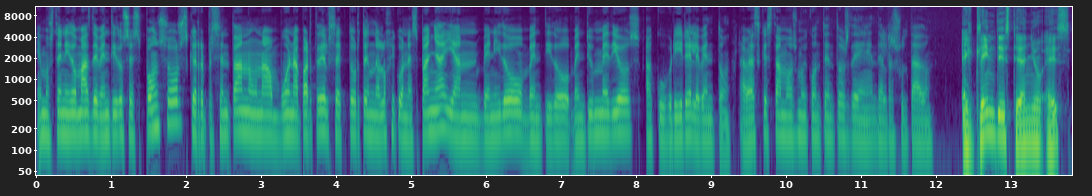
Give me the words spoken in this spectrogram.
Hemos tenido más de 22 sponsors que representan una buena parte del sector tecnológico en España y han venido 22, 21 medios a cubrir el evento. La verdad es que estamos muy contentos del resultado. El claim de este año es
